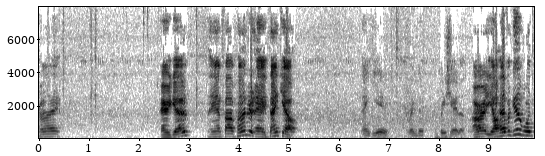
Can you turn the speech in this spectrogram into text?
All right. There you go. And 500. Hey, thank y'all. Thank you. I really appreciate it. All right, y'all have a good one.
